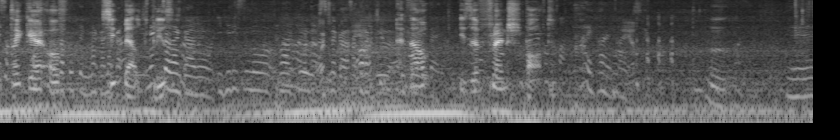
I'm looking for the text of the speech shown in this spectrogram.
えその Take care of なんか撮ってるなんか seat なんか belt, めっちゃ please. なんかあのイギリスのワークなんか働く And は now is the French part. いはいはいね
